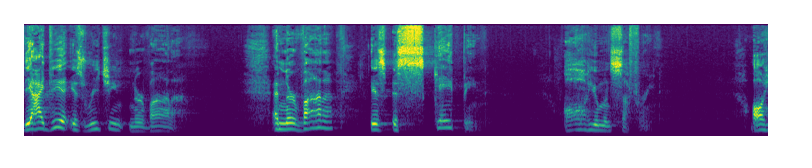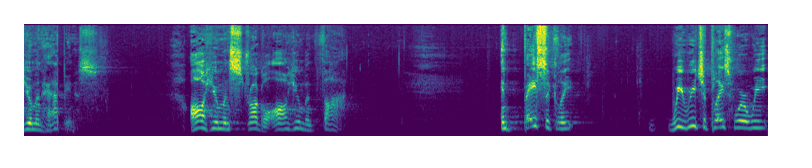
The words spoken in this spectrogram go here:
The idea is reaching nirvana. And nirvana is escaping all human suffering, all human happiness, all human struggle, all human thought. And basically, we reach a place where we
